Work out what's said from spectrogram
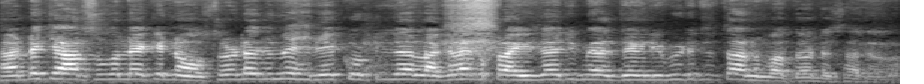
450 ਤੋਂ ਲੈ ਕੇ 900 ਤੱਕ ਜਿਵੇਂ ਹਰੇਕ ਕੋਟੀ ਦਾ ਅਲੱਗ-ਅਲੱਗ ਪ੍ਰਾਈਸ ਹੈ ਜੀ, ਮਿਲਦੇ ਅਗਲੀ ਵੀਡੀਓ ਤੇ ਧੰਨਵਾਦ ਤੁਹਾਡੇ ਸਾਰਿਆਂ ਦਾ।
